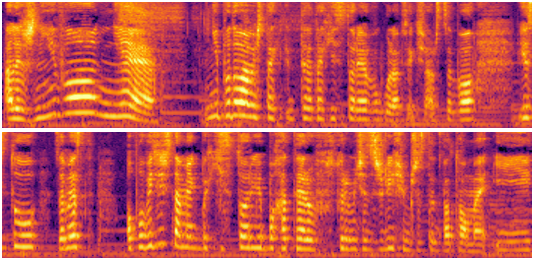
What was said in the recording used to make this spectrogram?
Ale Żniwo nie. Nie podoba mi się ta, ta, ta historia w ogóle w tej książce, bo jest tu zamiast opowiedzieć nam jakby historię bohaterów, z którymi się zżyliśmy przez te dwa tomy i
